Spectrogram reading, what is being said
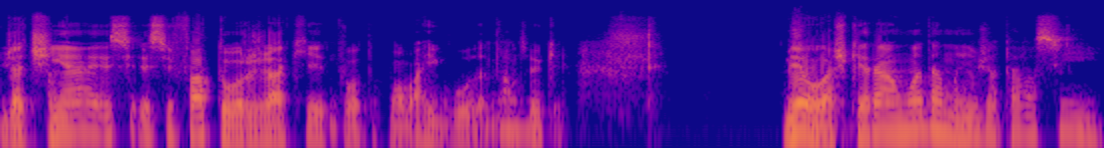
já tinha esse, esse fator, já que, pô, tá com uma barriguda e tal, não sei o quê. Meu, acho que era uma da manhã, eu já tava assim.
